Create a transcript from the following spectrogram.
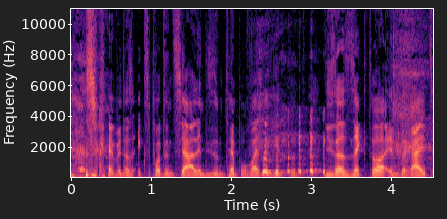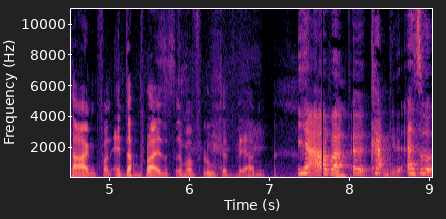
das geil, wenn das Exponential in diesem Tempo weitergeht, wird dieser Sektor in drei Tagen von Enterprises überflutet werden. Ja, aber äh, kann, also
